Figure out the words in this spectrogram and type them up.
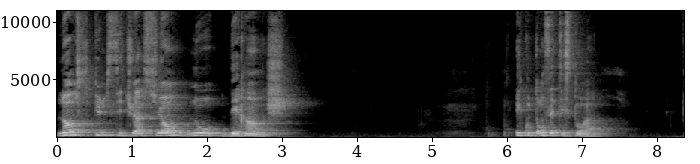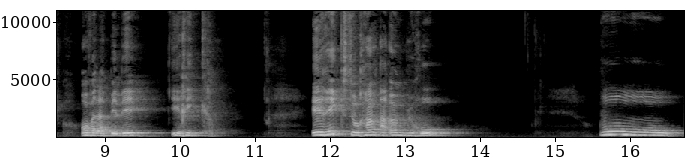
lorsqu'une situation nous dérange? Écoutons cette histoire. On va l'appeler Eric. Eric se rend à un bureau pour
